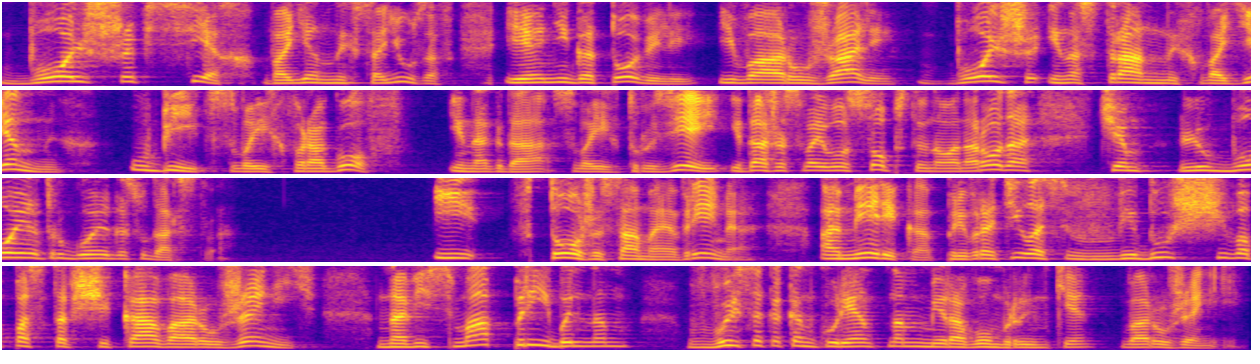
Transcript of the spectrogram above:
больше всех военных союзов, и они готовили и вооружали больше иностранных военных, убить своих врагов, иногда своих друзей и даже своего собственного народа, чем любое другое государство. И в то же самое время Америка превратилась в ведущего поставщика вооружений на весьма прибыльном, высококонкурентном мировом рынке вооружений.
